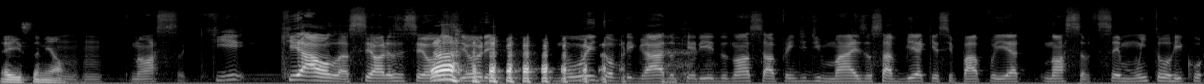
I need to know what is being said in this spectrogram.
É isso, Daniel. Uhum. Nossa, que, que aula, senhoras e senhores. Yuri, muito obrigado, querido. Nossa, aprendi demais. Eu sabia que esse papo ia, nossa, ser muito rico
